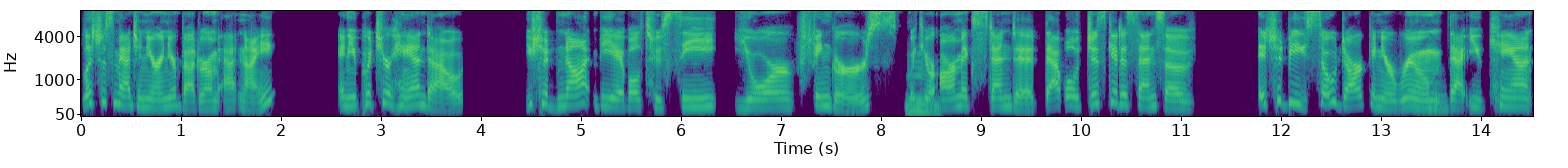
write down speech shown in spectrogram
let's just imagine you're in your bedroom at night and you put your hand out. You should not be able to see your fingers with mm. your arm extended. That will just get a sense of it should be so dark in your room mm. that you can't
